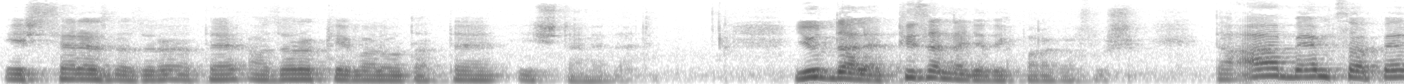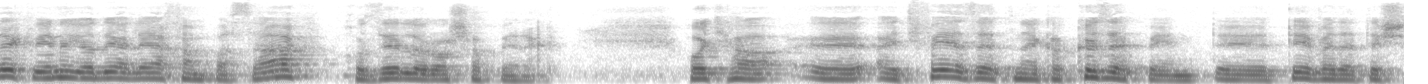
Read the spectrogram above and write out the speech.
és szerezd az, örö, te, az örökkévalót a te Istenedet. Juddalet, 14. paragrafus. טעה באמצע הפרק ואינו יודע לאחם פסח, חוזר לראש הפרק. Hogyha egy fejezetnek a közepén tévedett, és,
